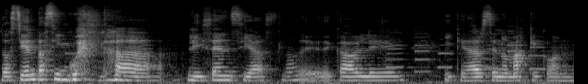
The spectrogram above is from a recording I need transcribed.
250 licencias ¿no? de, de cable y quedarse no más que con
